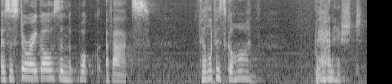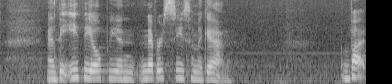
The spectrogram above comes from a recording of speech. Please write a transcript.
as the story goes in the book of Acts, Philip is gone, vanished, and the Ethiopian never sees him again. But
